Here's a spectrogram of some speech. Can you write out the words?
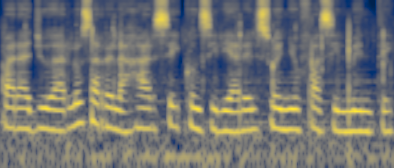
para ayudarlos a relajarse y conciliar el sueño fácilmente.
